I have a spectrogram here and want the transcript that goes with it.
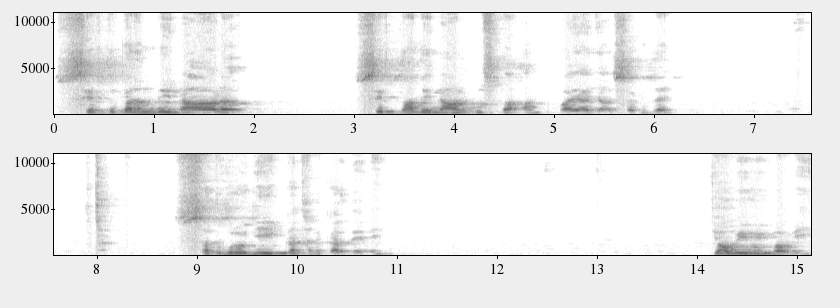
ਸਿਫਤ ਕਰਨ ਦੇ ਨਾਲ, ਸਿਫਤਾਂ ਦੇ ਨਾਲ ਉਸ ਦਾ ਅੰਤ ਪਾਇਆ ਜਾ ਸਕਦਾ ਹੈ। ਸਤਿਗੁਰੂ ਜੀ ਕਥਨ ਕਰਦੇ ਨੇ। 24ਵੀਂ ਪੌੜੀ,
